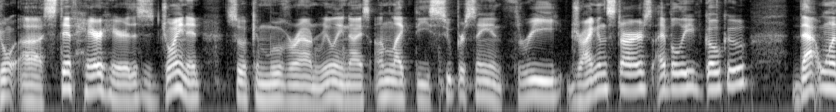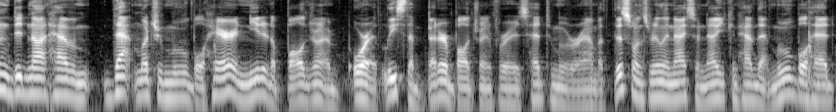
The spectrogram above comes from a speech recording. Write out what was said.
uh, stiff hair here. This is jointed, so it can move around really nice. Unlike the Super Saiyan 3 Dragon Stars, I believe, Goku. That one did not have that much of movable hair and needed a ball joint, or at least a better ball joint for his head to move around. But this one's really nice, so now you can have that movable head,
